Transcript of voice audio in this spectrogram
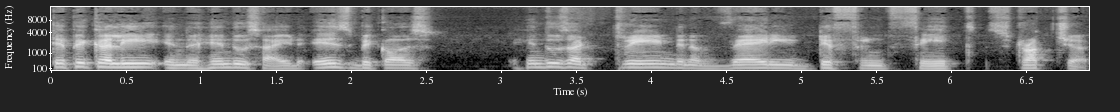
typically in the hindu side is because hindus are trained in a very different faith structure.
